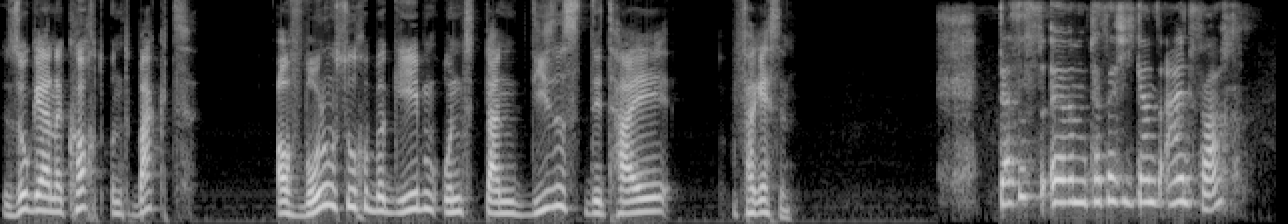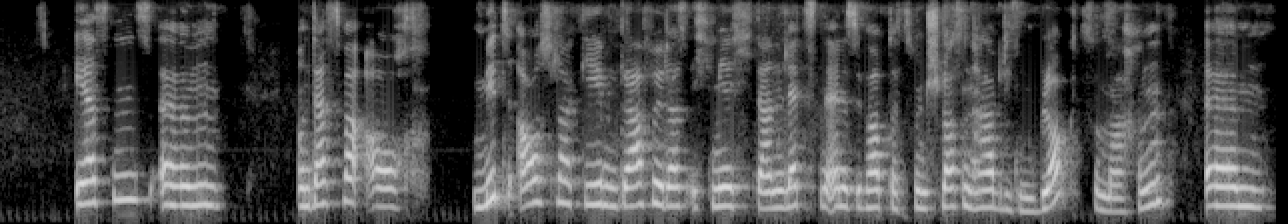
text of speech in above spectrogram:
so gerne kocht und backt, auf Wohnungssuche begeben und dann dieses Detail vergessen? Das ist ähm, tatsächlich ganz einfach. Erstens, ähm, und das war auch mit ausschlaggebend dafür, dass ich mich dann letzten Endes überhaupt dazu entschlossen habe, diesen Blog zu machen, ähm,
